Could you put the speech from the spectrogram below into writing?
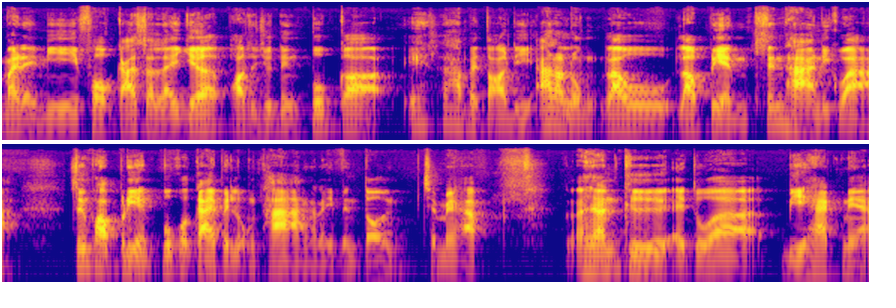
ไม่ได้มีโฟกัสอะไรเยอะ พอถึงจุดหนึ่งปุ๊บก็เอ๊ะถ้าทำไปต่อดีอะเราหลงเราเราเปลี่ยนเส้นทางดีกว่า ซึ่งพอเปลี่ยนปุ๊บก็กลายเป็นหลงทางอะไรเป็นต้นใช่ไหมครับเพราะฉะนั้นคือไอตัว B hack เนี่ย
